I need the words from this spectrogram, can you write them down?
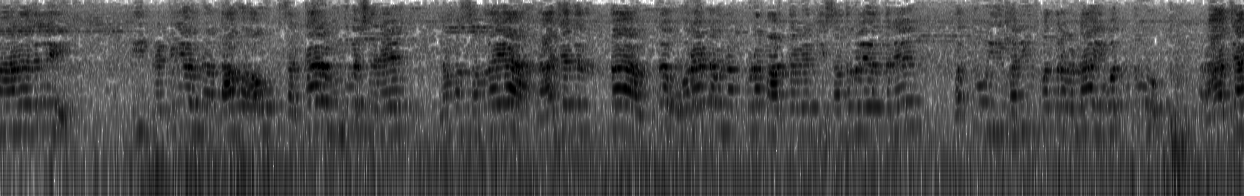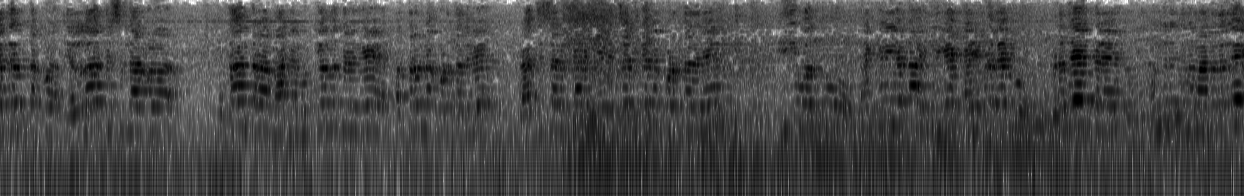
ಮುಂದಿನ ಈ ಪ್ರಕ್ರಿಯೆಯನ್ನು ತಾವು ಅವು ಸರ್ಕಾರ ಮುಂದುವರಿಸಿದರೆ ನಮ್ಮ ಸಮುದಾಯ ರಾಜ್ಯಾದ್ಯಂತ ಉಗ್ರ ಹೋರಾಟವನ್ನು ಕೂಡ ಮಾಡ್ತೇವೆ ಅಂತ ಈ ಸಂದರ್ಭದಲ್ಲಿ ಹೇಳ್ತೇನೆ. ಮತ್ತು ಈ ಮನವಿ ಪತ್ರವನ್ನ ಇವತ್ತು ರಾಜ್ಯಾದ್ಯಂತ ಎಲ್ಲಾ ತಹಸೀಲ್ದಾರ್ಗಳ ಮುಖಾಂತರ ಮಾನ್ಯ ಮುಖ್ಯಮಂತ್ರಿಗೆ ಪತ್ರವನ್ನ ಕೊಡ್ತಾ ಇದ್ದೇವೆ. ರಾಜ್ಯ ಸರ್ಕಾರಕ್ಕೆ ಎಚ್ಚರಿಕೆಯನ್ನು ಕೊಡ್ತಾ ಇದ್ದೇವೆ ಈ ಒಂದು ಪ್ರಕ್ರಿಯೆಯನ್ನ ಇಲ್ಲಿಗೆ ಕೈ ಬಿಡಬೇಕು ಬಿಡದೇ ಇದ್ದರೆ ಮುಂದಿನ ದಿನಮಾನದಲ್ಲಿ.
